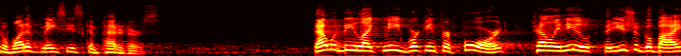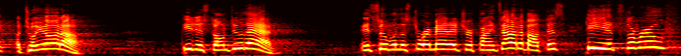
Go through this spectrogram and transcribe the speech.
to one of Macy's competitors. That would be like me working for Ford telling you that you should go buy a Toyota. You just don't do that. And so when the store manager finds out about this, he hits the roof.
